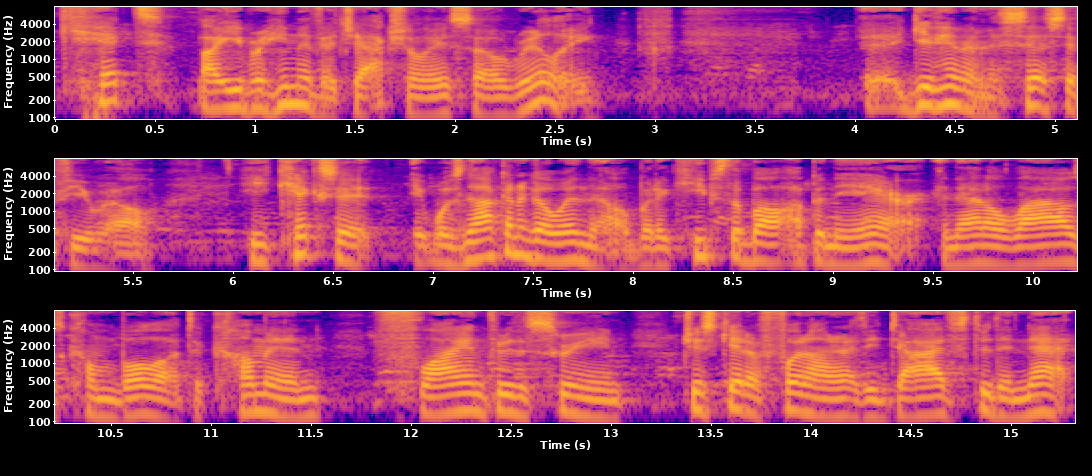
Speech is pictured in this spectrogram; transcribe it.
kicked by Ibrahimovic, actually, so really, uh, give him an assist, if you will. He kicks it. It was not going to go in, though, but it keeps the ball up in the air, and that allows Kumbulla to come in, flying through the screen, just get a foot on it as he dives through the net,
